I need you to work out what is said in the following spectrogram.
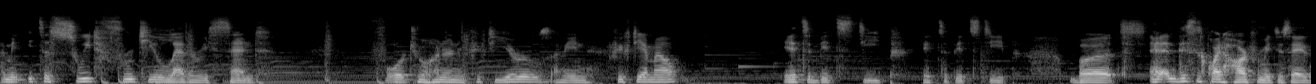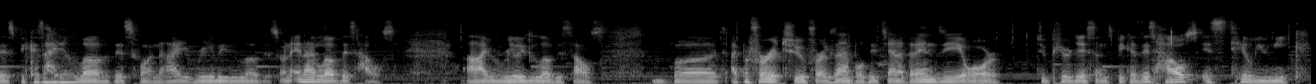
I mean, it's a sweet, fruity, leathery scent for 250 euros. I mean, 50 ml. It's a bit steep. It's a bit steep, but and this is quite hard for me to say this because I love this one. I really love this one, and I love this house. I really do love this house, but I prefer it to, for example, Tiziana Terenzi or to Pure Distance because this house is still unique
